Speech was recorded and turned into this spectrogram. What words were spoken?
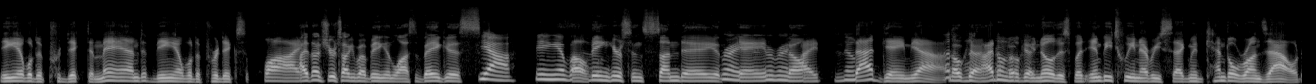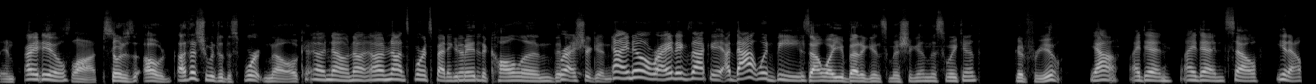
being able to predict demand, being able to predict supply. i thought you were talking about being in las vegas Yeah. Being able Oh. being here since sunday at Right, the game right, right. No? I- No. That game, yeah. okay I don't know if you know this, but in between every segment, Kendall runs out and I do. slots. so does oh i thought she went to the sport no okay No, no, no, I'm not sports betting. you I'm made the call in the Right. michigan Yeah, I know, right? Exactly. Uh, That would be. is that why you bet against michigan this weekend good for you Yeah, I did. I did. So you know,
